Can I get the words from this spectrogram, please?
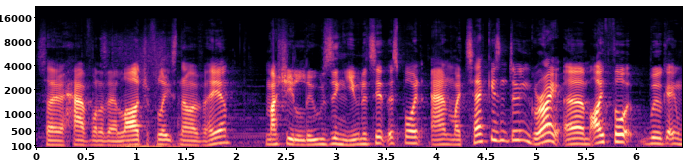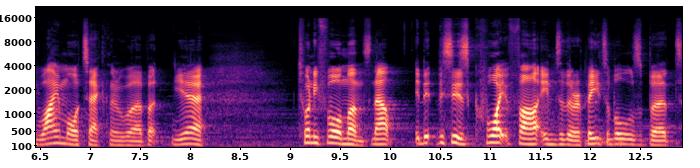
So I have one of their larger fleets now over here. I'm actually losing unity at this point, and my tech isn't doing great. Um, I thought we were getting way more tech than we were, but yeah. 24 months. Now, it, this is quite far into the repeatables, but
